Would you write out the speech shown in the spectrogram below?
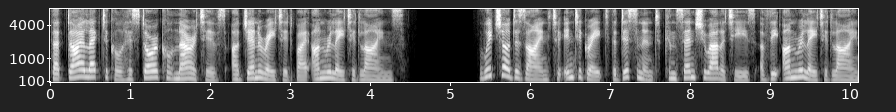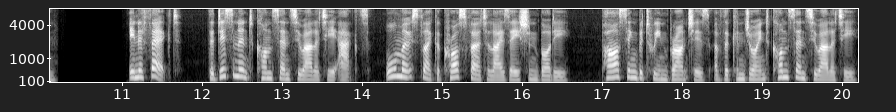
that dialectical historical narratives are generated by unrelated lines, which are designed to integrate the dissonant consensualities of the unrelated line. In effect, the dissonant consensuality acts almost like a cross fertilization body, passing between branches of the conjoined consensuality,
